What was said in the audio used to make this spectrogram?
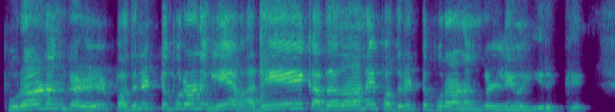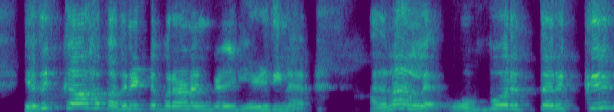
புராணங்கள் பதினெட்டு புராணம். ஏன் அதே கதை தானே பதினெட்டு புராணங்கள்லயும் இருக்கு. எதுக்காக பதினெட்டு புராணங்கள் எழுதினார்? அதெல்லாம் இல்ல. ஒவ்வொருத்தருக்கு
